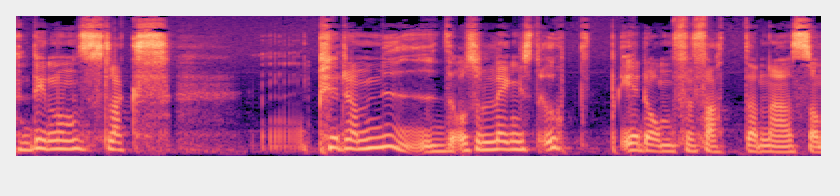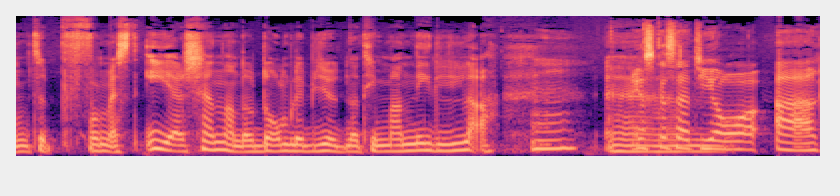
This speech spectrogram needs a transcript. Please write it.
det är någon slags pyramid och så längst upp är de författarna som typ får mest erkännande och de blir bjudna till Manila. Mm. Jag ska säga att jag är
